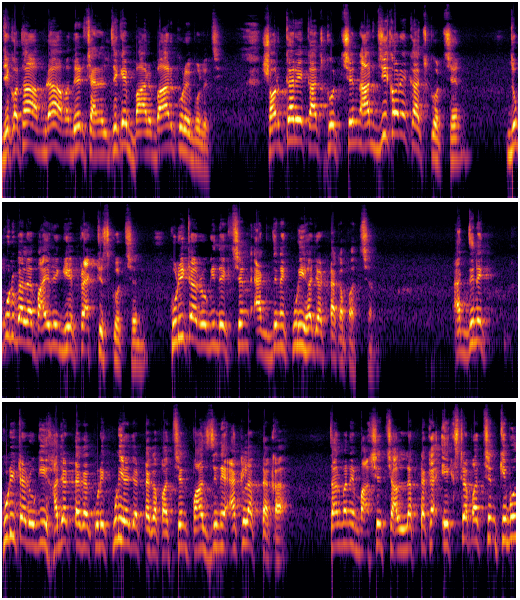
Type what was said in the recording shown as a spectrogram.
যে কথা আমরা আমাদের চ্যানেল থেকে বারবার করে বলেছি। সরকারে কাজ করছেন আর জি করে কাজ করছেন দুপুরবেলা বাইরে গিয়ে প্র্যাকটিস করছেন। কুড়িটা রোগী দেখছেন, একদিনে কুড়ি হাজার টাকা পাচ্ছেন। একদিনে কুড়িটা রোগী হাজার টাকা করে কুড়ি হাজার টাকা পাচ্ছেন, পাঁচ দিনে এক লাখ টাকা। তার মানে মাসে চার লাখ টাকা এক্সট্রা পাচ্ছেন কেবল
